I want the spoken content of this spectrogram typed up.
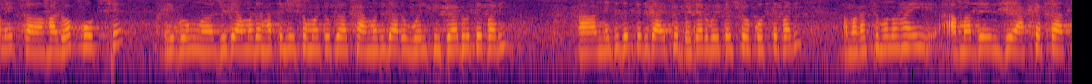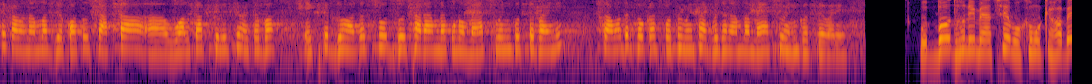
অনেক হার্ডওয়ার্ক করছে। এবং যদি আমাদের হাতে যে সময়টুকু আছে, আমরা যদি আরও ওয়েল প্রিপেয়ার্ড হতে পারি, আর নিজেদেরকে যদি আরেকটু বেটার ওয়েতে শো করতে পারি, আমার কাছে মনে হয় আমাদের যে আক্ষেপটা আছে, কারণ আমরা যে কত চারটা ওয়ার্ল্ড কাপ খেলেছি হয়তো বা এক্সেপ্ট দু হাজার চোদ্দ ছাড়া আমরা কোনো ম্যাচ উইন করতে পারিনি। সো আমাদের ফোকাস প্রথমেই থাকবে যেন আমরা ম্যাচ উইন করতে পারি। উদ্বোধনী ম্যাচে মুখোমুখি হবে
